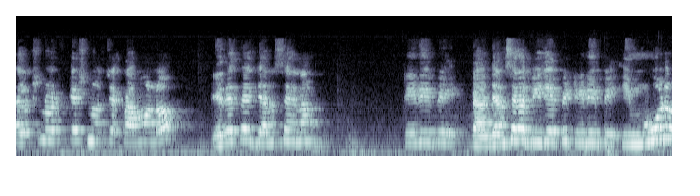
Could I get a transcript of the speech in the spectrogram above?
ఎలక్షన్ నోటిఫికేషన్ వచ్చే క్రమంలో ఏదైతే Janasena TDP Janasena BJP TDP ఈ మూడు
